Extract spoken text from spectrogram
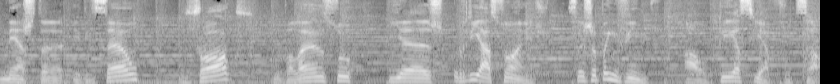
Nesta edição, os jogos, o balanço e as reações. Seja bem-vindo ao TSF Futsal.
